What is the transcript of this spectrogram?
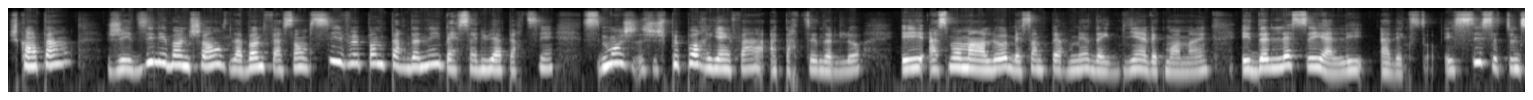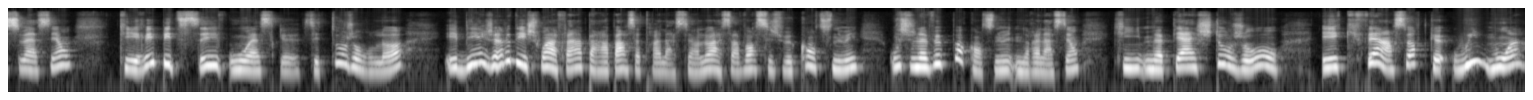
suis contente, j'ai dit les bonnes choses de la bonne façon. S'il veut pas me pardonner, ben ça lui appartient. Moi, je ne peux pas rien faire à partir de là. Et à ce moment-là, ben, ça me permet d'être bien avec moi-même et de laisser aller avec ça. Et si c'est une situation qui est répétitive ou est-ce que c'est toujours là, eh bien, j'aurai des choix à faire par rapport à cette relation-là, à savoir si je veux continuer ou si je ne veux pas continuer une relation qui me piège toujours et qui fait en sorte que, oui, moi,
